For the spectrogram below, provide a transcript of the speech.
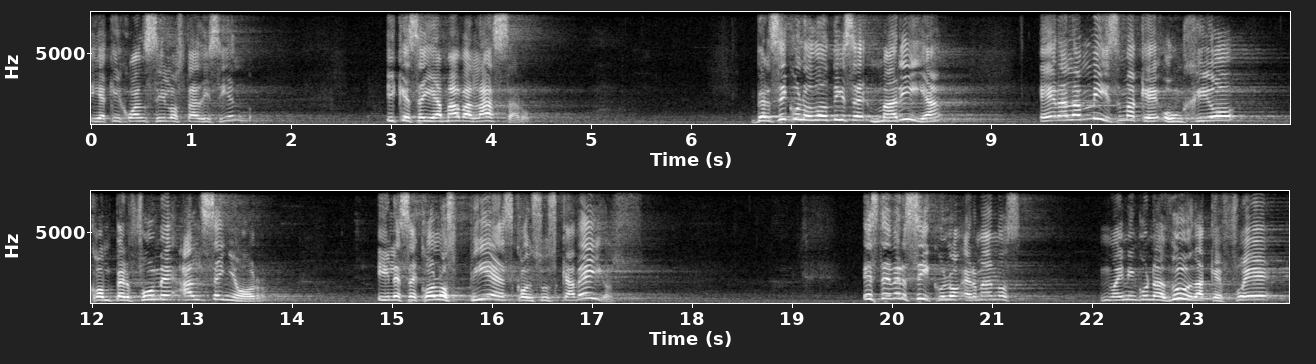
Y aquí Juan sí lo está diciendo. Y que se llamaba Lázaro. Versículo 2 dice, María era la misma que ungió con perfume al Señor y le secó los pies con sus cabellos. Este versículo, hermanos, no hay ninguna duda que fue,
